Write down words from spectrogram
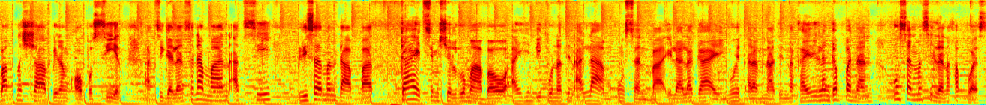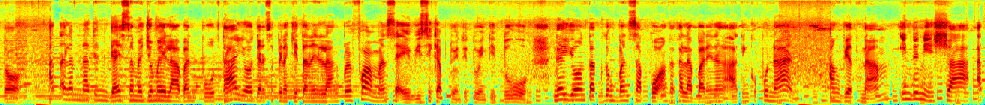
back na siya bilang opposite. At si Galanza naman at si Risa man dapat kahit si Michelle Gumabaw ay hindi po natin alam kung saan ba ilalagay ngunit alam natin na kaya nilang gampanan kung saan man sila nakapwesto. At alam natin guys na medyo may laban po tayo dahil sa pinakita nilang performance sa AVC Cup 2022. Ngayon tatlong bansa po ang kakalabanin ng ating kupunan. Ang Vietnam, Indonesia at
